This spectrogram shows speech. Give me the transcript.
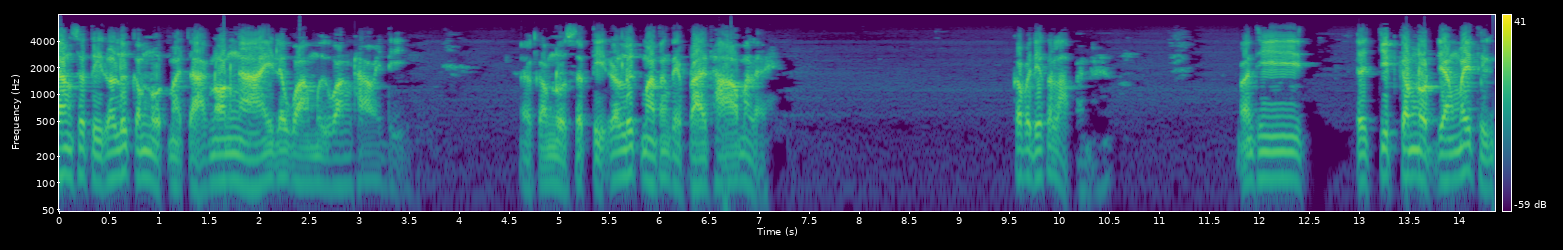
ตั้งสติระลึกกำหนดมาจากนอนหงายแล้ววางมือวางเท้าให้ดี กำหนดสติระลึกมาตั้งแต่ปลายเท้ามาเลย ก็ไปเดี๋ยวก็หลับนะบางทีจิตกำหนดยังไม่ถึง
